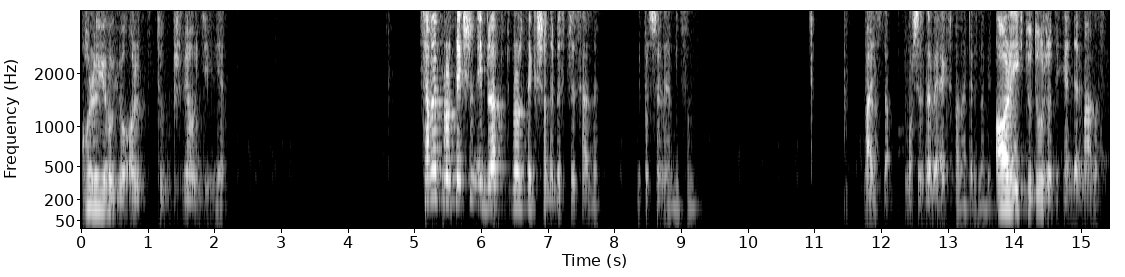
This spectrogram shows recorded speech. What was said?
Ale jojo, ale to brzmiało dziwnie. Same protection i blast protectiony, bez przesady. Niepotrzebne mi są. Walić to. Muszę sobie expa najpierw. O, ale ich tu dużo, tych endermanów.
